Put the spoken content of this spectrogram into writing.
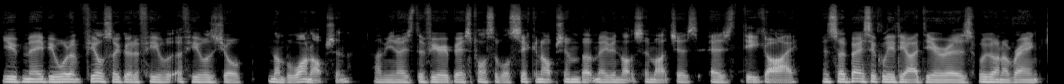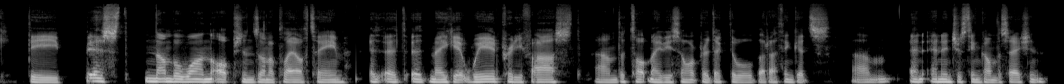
you maybe wouldn't feel so good if he if he was your number one option. Um, you know, he's the very best possible second option, but maybe not so much as as the guy. And so basically, the idea is we're going to rank the best number one options on a playoff team. It, it, it make it weird pretty fast. Um, the top may be somewhat predictable, but I think it's um, an, an interesting conversation.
